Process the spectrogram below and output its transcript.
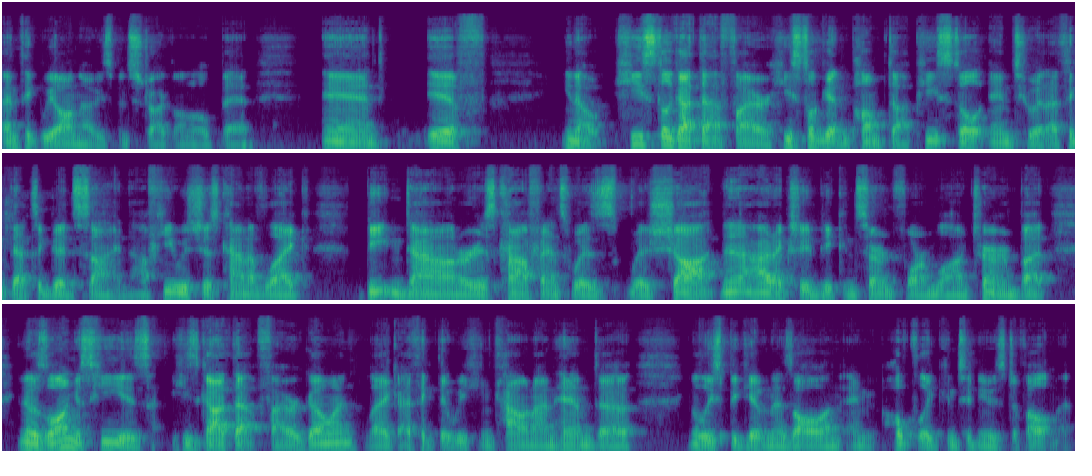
I think we all know he's been struggling a little bit. And if you know, he's still got that fire. He's still getting pumped up. He's still into it. I think that's a good sign. Now, if he was just kind of like beaten down or his confidence was was shot, then I'd actually be concerned for him long term. But you know, as long as he is, he's got that fire going. Like I think that we can count on him to at least be given his all and, and hopefully continue his development.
